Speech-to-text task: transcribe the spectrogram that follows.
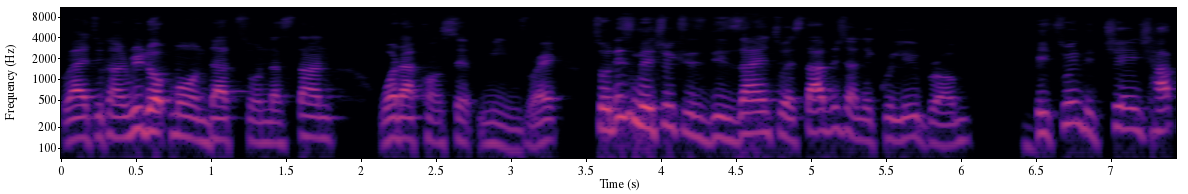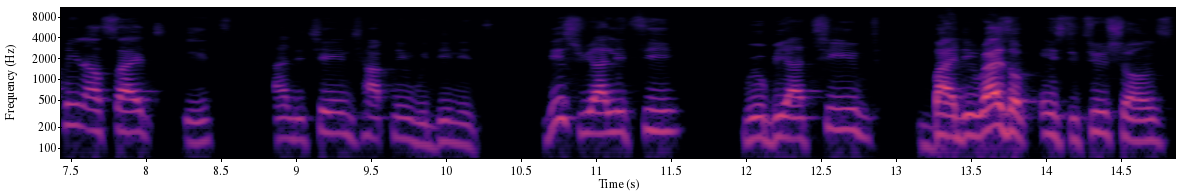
Right? You can read up more on that to understand what that concept means, right? So this matrix is designed to establish an equilibrium between the change happening outside it and the change happening within it. This reality will be achieved by the rise of institutions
